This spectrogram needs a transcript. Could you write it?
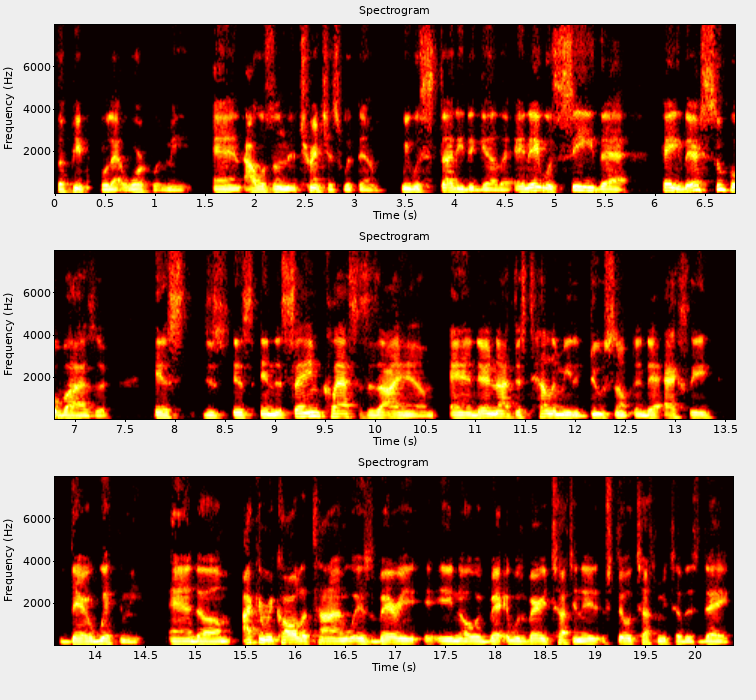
the people that work with me. And I was in the trenches with them. We would study together and they would see that, hey, their supervisor is just is in the same classes as I am, and they're not just telling me to do something, they're actually there with me. And um, I can recall a time where it's very, you know, it, it was very touching. It still touched me to this day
